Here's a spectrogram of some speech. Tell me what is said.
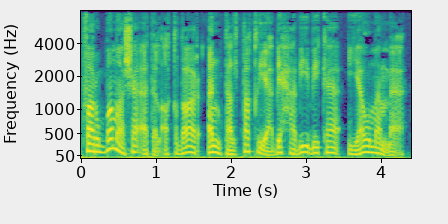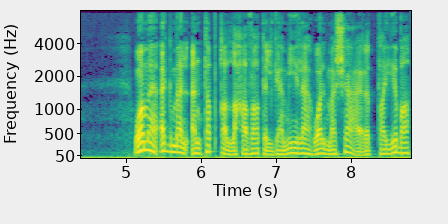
فربما شاءت الأقدار أن تلتقي بحبيبك يوما ما. وما أجمل أن تبقى اللحظات الجميلة والمشاعر الطيبة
